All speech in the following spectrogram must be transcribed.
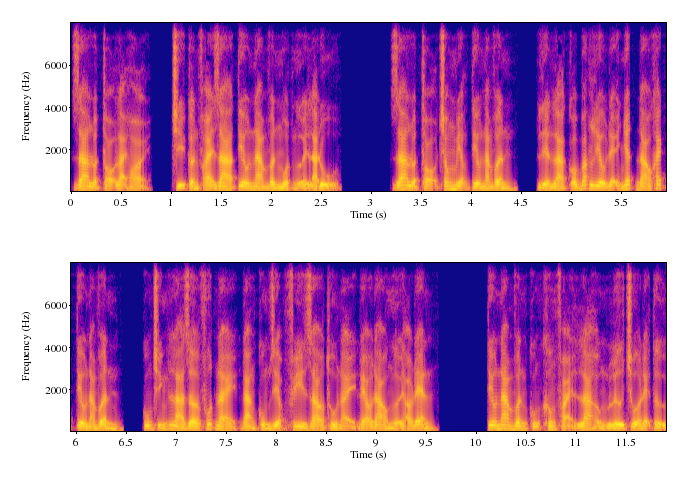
Gia luật thọ lại hỏi, chỉ cần phái ra tiêu nam vân một người là đủ gia luật thọ trong miệng tiêu nam vân, liền là có bắc liêu đệ nhất đao khách tiêu nam vân, cũng chính là giờ phút này đang cùng diệp phi giao thủ này đeo đao người áo đen. Tiêu nam vân cũng không phải là hồng lư chùa đệ tử,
